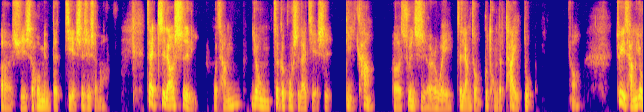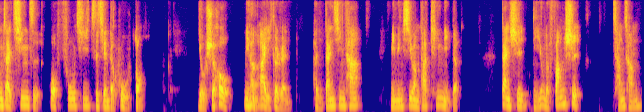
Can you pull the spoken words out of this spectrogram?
呃，徐医师后面的解释是什么？在治疗室里，我常用这个故事来解释抵抗和顺势而为这两种不同的态度。好，最常用在亲子或夫妻之间的互动。有时候你很爱一个人，很担心他，明明希望他听你的，但是你用的方式常常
